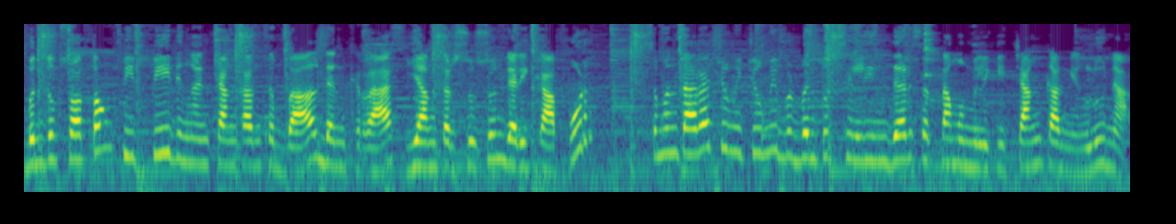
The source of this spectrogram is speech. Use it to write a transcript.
Bentuk sotong pipi dengan cangkang tebal dan keras yang tersusun dari kapur Sementara cumi-cumi berbentuk silinder serta memiliki cangkang yang lunak.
